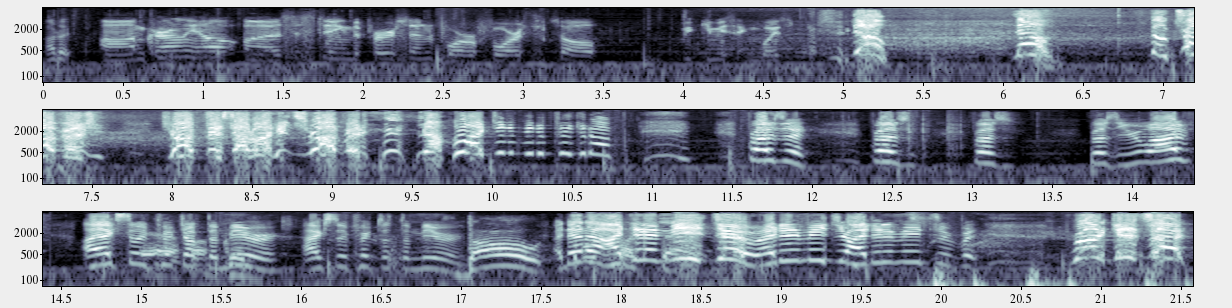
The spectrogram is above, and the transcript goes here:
Hold it. Uh, I'm currently uh, assisting the person for fourth, so give me a second, boys. No! No! No, drop it! Drop this! How do I drop it? no, I didn't mean to pick it up! Frozen! Frozen! Frozen! Frozen, you alive? I accidentally Yeah, picked up the good. mirror. I actually picked up the mirror. Don't! Uh, No, no, I didn't touch mean to! I didn't mean to! I didn't mean to, but... Run, get inside!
